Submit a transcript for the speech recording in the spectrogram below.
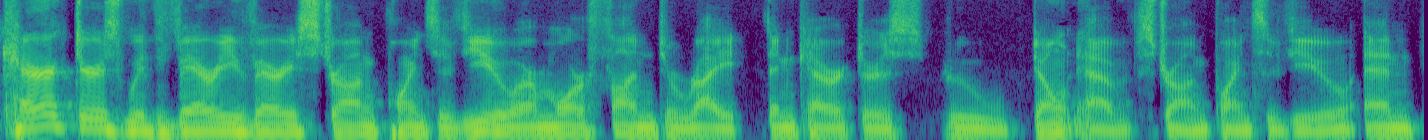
characters with very very strong points of view are more fun to write than characters who don't have strong points of view, and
